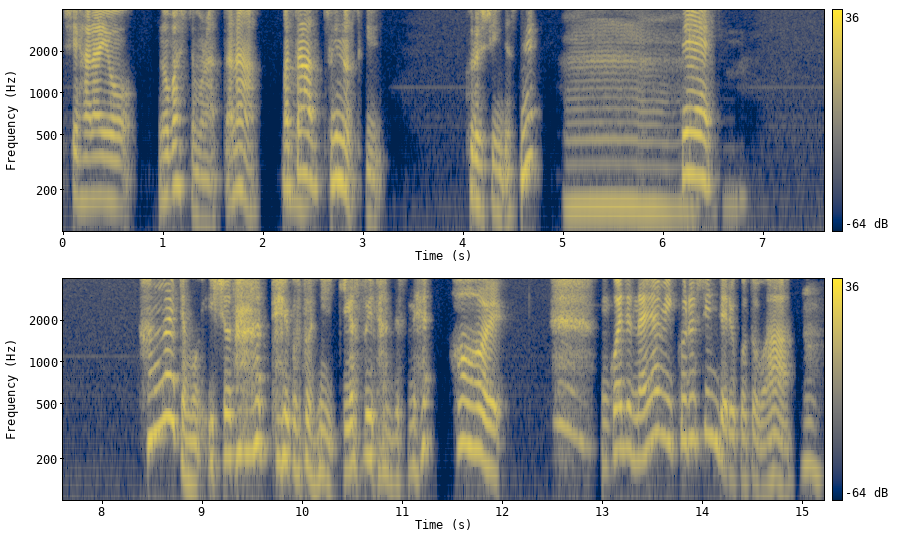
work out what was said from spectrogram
支払いを伸ばしてもらったら、また次の月苦しいんですね。うん。で、考えても一緒だなっていうことに気がついたんですね。はい。こうやって悩み苦しんでることは、うん。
